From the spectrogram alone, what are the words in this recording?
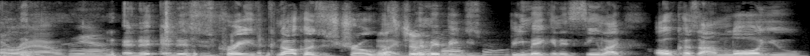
around. Yeah. and, it- and this is crazy. No, because it's true. That's like true. women No, be, true. be making it seem like, oh, because I'm loyal,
